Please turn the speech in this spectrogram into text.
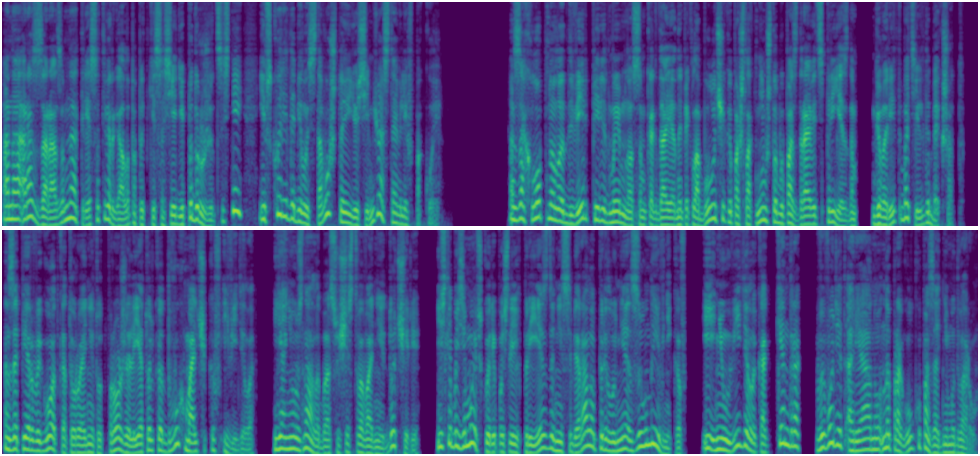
Она раз за разом наотрез отвергала попытки соседей подружиться с ней и вскоре добилась того, что ее семью оставили в покое. Захлопнула дверь перед моим носом, когда я напекла булочек и пошла к ним, чтобы поздравить с приездом, говорит Батильда Бекшот. За первый год, который они тут прожили, я только двух мальчиков и видела. Я не узнала бы о существовании дочери, если бы зимой вскоре после их приезда не собирала при луне заунывников и не увидела, как Кендра выводит Ариану на прогулку по заднему двору.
